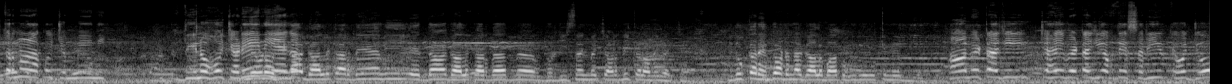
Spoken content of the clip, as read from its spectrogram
ਉਤਰਨ ਵਾਲਾ ਕੋਈ ਜੰਮੇ ਹੀ ਨਹੀਂ। ਦਿਨ ਉਹ ਚੜੇ ਹੀ ਨਹੀਂ ਹੈਗਾ। ਗੱਲ ਕਰਦੇ ਆਂ ਵੀ ਇਦਾਂ ਗੱਲ ਕਰਦਾ ਗੁਰਜੀਤ ਸਿੰਘ ਮੈਂ ਚੜ੍ਹਦੀ ਕਲਾ ਦੇ ਵਿੱਚ। ਜਦੋਂ ਘਰੇ ਤੁਹਾਡੇ ਨਾਲ ਗੱਲਬਾਤ ਹੁੰਦੀ ਉਦੋਂ ਕਿਵੇਂ ਹੁੰਦੀ ਹੈ? ਬੇਟਾ ਜੀ ਚਾਹੇ ਬੇਟਾ ਜੀ ਆਪਦੇ ਸਰੀਰ ਤੇ ਉਹ ਜੋ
